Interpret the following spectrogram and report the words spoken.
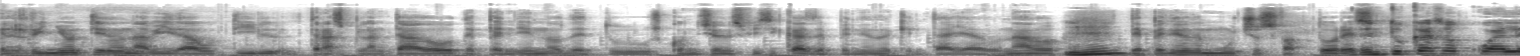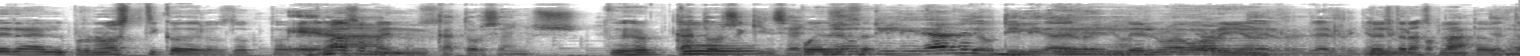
El riñón tiene una vida útil trasplantado dependiendo de tus condiciones físicas, dependiendo de quién te haya donado, Ujú. dependiendo de muchos factores. En tu caso, ¿cuál era el pronóstico de los doctores? Eran Más o menos. 14 años. Tú 14, 15 años. de utilidad del, de utilidad del riñón. Del nuevo riñón. Del, del riñón Del de mi papá, trasplantado. del Ajá.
